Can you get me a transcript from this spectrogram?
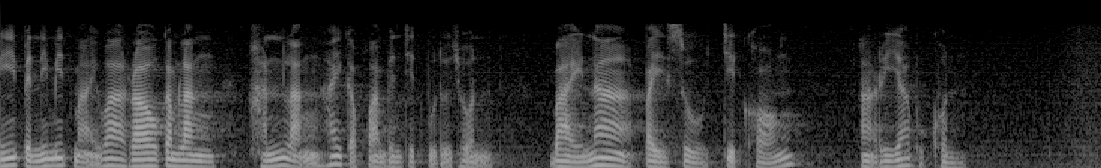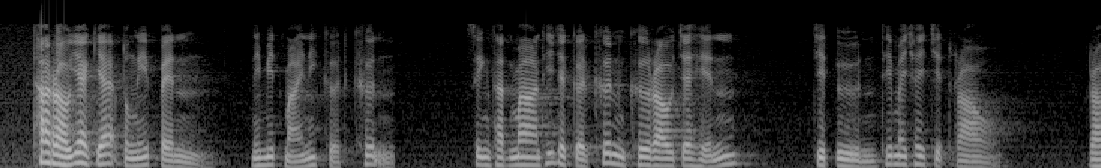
นี้เป็นนิมิตหมายว่าเรากำลังหันหลังให้กับความเป็นจิตปุถุชน บ่ายหน้าไปสู่จิตของอริยบุคคล ถ้าเราแยกแยะตรงนี้เป็นนิมิตหมายนี้เกิดขึ้น สิ่งถัดมาที่จะเกิดขึ้นคือเราจะเห็นจิตอื่นที่ไม่ใช่จิตเรา เรา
